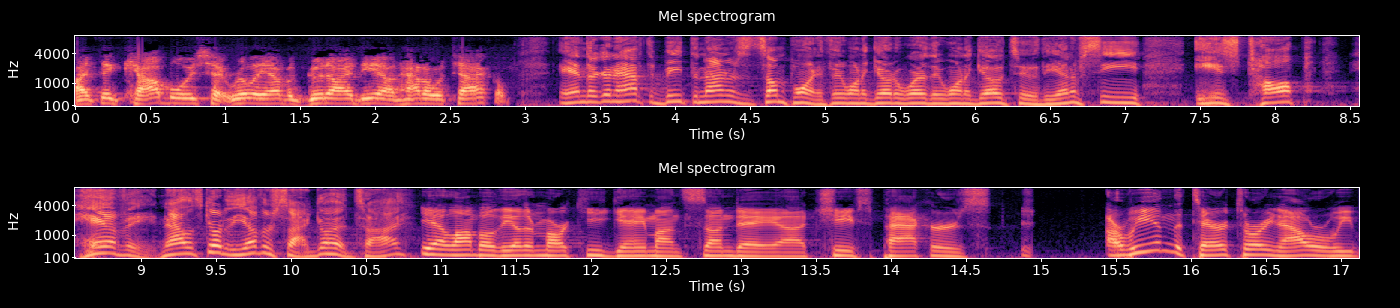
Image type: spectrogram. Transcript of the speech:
I think Cowboys really have a good idea on how to attack them. And they're going to have to beat the Niners at some point if they want to go to where they want to go to. The NFC is top heavy. Now let's go to the other side. Go ahead, Ty. Yeah, Lombo, the other marquee game on Sunday, uh, Chiefs Packers. Are we in the territory now where we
